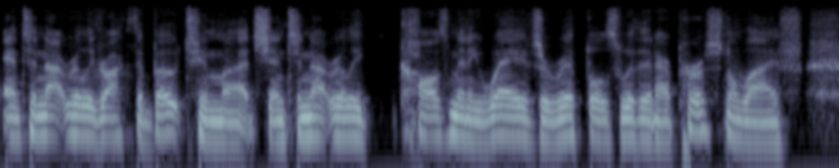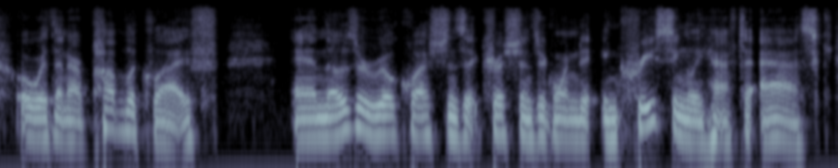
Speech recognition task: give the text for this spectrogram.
and to not really rock the boat too much and to not really cause many waves or ripples within our personal life or within our public life? And those are real questions that Christians are going to increasingly have to ask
